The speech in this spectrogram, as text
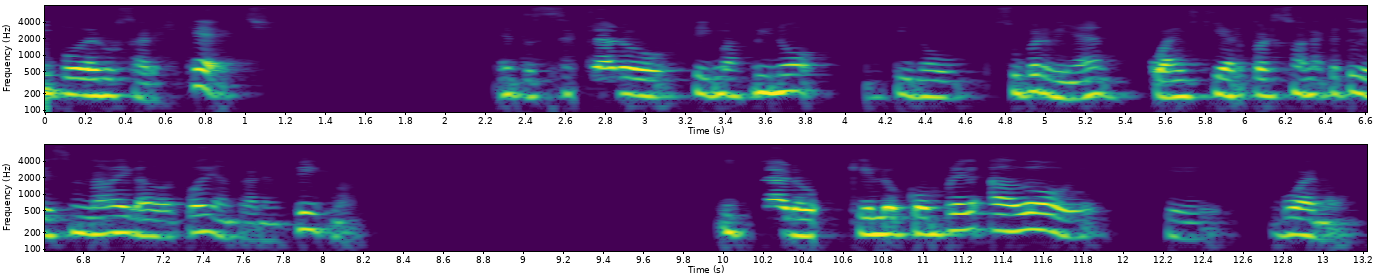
y poder usar Sketch. Entonces, claro, Figma vino, vino súper bien. Cualquier persona que tuviese un navegador podía entrar en Figma. Y claro, que lo compre Adobe, que bueno,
